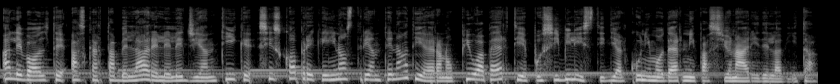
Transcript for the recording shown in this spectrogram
Alle volte, a scartabellare le leggi antiche, si scopre che i nostri antenati erano più aperti e possibilisti di alcuni moderni passionari della vita.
